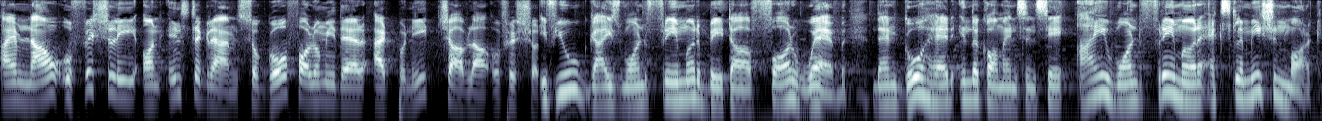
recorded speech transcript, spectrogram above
I am now officially on Instagram, so go follow me there at Punit Chawla Official. If you guys want Framer beta for web, then go ahead in the comments and say, I want Framer exclamation mark,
